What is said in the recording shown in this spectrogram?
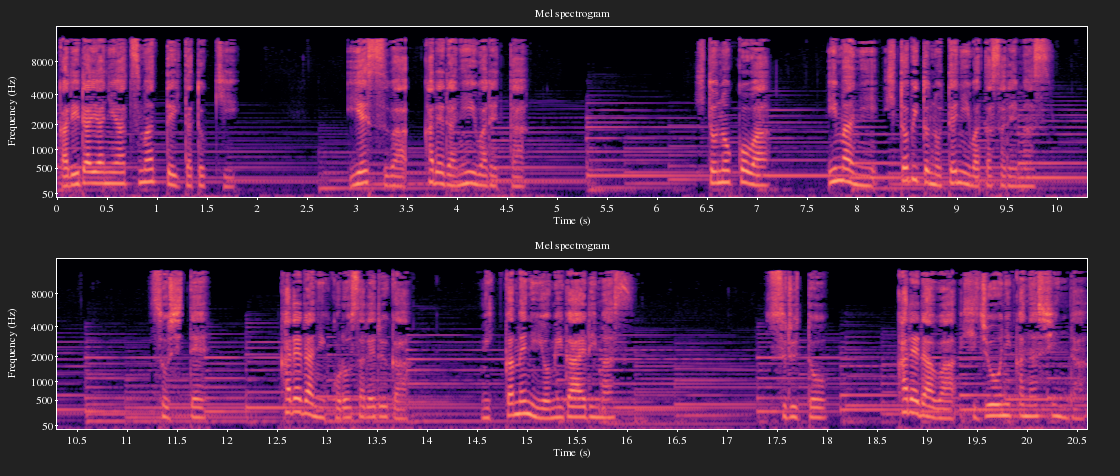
ガリラヤに集まっていたとき、イエスは彼らに言われた。人の子は今に人々の手に渡されます。そして彼らに殺されるが、三日目によみがえります。すると、彼らは非常に悲しんだ。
